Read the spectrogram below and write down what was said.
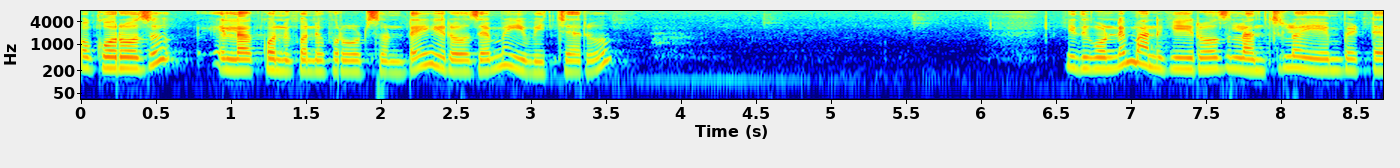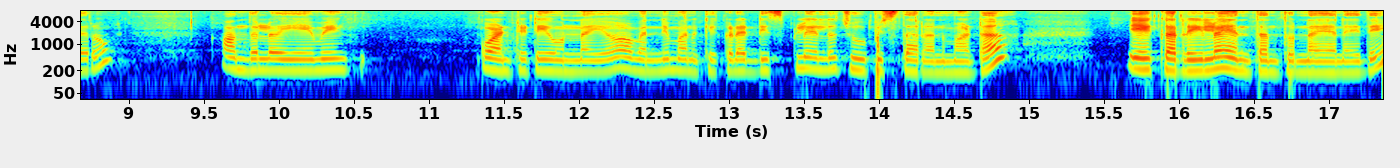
ఒక్కో రోజు ఇలా కొన్ని కొన్ని ఫ్రూట్స్ ఉంటాయి. ఈరోజేమో ఇవి ఇచ్చారు. ఇదిగోండి మనకి ఈరోజు లంచ్లో ఏం పెట్టారో? అందులో ఏమేమి క్వాంటిటీ ఉన్నాయో అవన్నీ మనకి ఇక్కడ డిస్ప్లేలో చూపిస్తారనమాట ఏ కర్రీలో ఎంతెంత ఉన్నాయనేది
